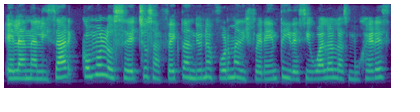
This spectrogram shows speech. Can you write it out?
el analizar cómo los hechos afectan de una forma diferente y desigual a las mujeres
